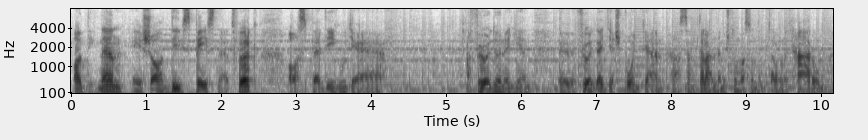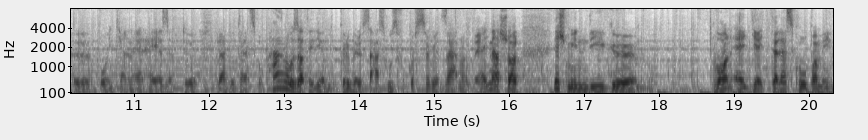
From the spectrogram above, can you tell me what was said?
addig nem, és a Deep Space Network az pedig ugye a Földön egy ilyen ö, Föld egyes pontján, azt hiszem talán nem is tudom, azt mondtam talán, hogy három ö, pontján elhelyezett ö, radioteleszkóp hálózat, egy ilyen kb. 120 fokos szöget zárnak be egymással, és mindig ö, van egy-egy teleszkóp, ami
